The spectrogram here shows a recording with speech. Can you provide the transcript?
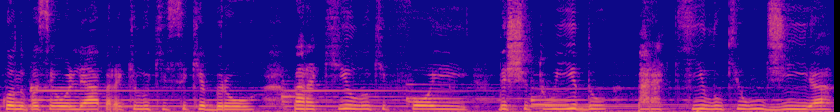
quando você olhar para aquilo que se quebrou, para aquilo que foi destituído, para aquilo que um dia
